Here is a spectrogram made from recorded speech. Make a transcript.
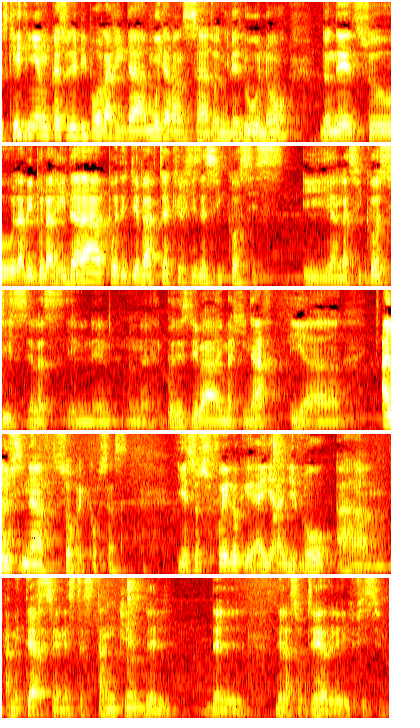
Pues que tenía un caso de bipolaridad muy avanzado, nivel 1, donde su, la bipolaridad puede llevarte a crisis de psicosis. Y en la psicosis en las- en el- en puedes llevar a imaginar y a alucinar sobre cosas. Y eso fue lo que a ella la llevó a, a meterse en este estanque del, del, de la azotea del edificio.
